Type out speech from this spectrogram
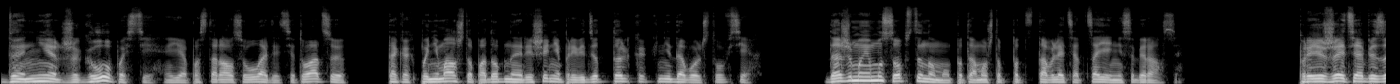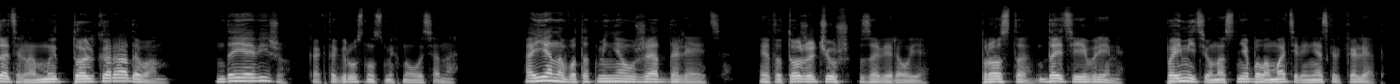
Да нет же, глупости. Я постарался уладить ситуацию, так как понимал, что подобное решение приведет только к недовольству всех. Даже моему собственному, потому что подставлять отца я не собирался. «Приезжайте обязательно, мы только рады вам». «Да я вижу», — как-то грустно усмехнулась она. «А Яна вот от меня уже отдаляется». «Это тоже чушь», — заверил я. «Просто дайте ей время. Поймите, у нас не было матери несколько лет».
